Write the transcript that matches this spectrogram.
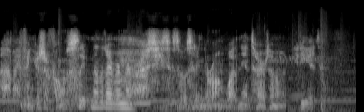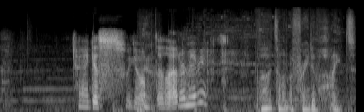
Ah, my fingers are falling asleep now that I remember. Jesus, I was hitting the wrong button the entire time. I'm an idiot. Okay, I guess we go up the ladder, maybe? Birds aren't afraid of heights.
